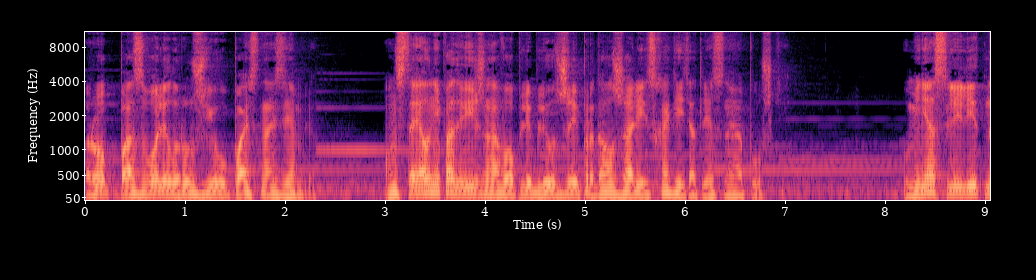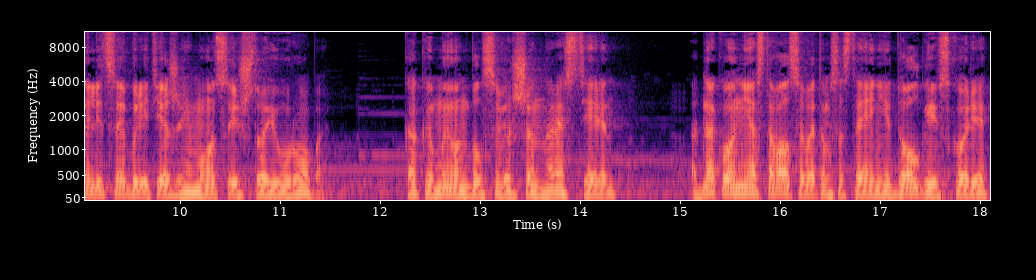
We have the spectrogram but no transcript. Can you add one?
Роб позволил ружью упасть на землю. Он стоял неподвижно, а вопли Блюджи продолжали исходить от лесной опушки. У меня с Лилит на лице были те же эмоции, что и у Роба. Как и мы, он был совершенно растерян. Однако он не оставался в этом состоянии долго и вскоре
